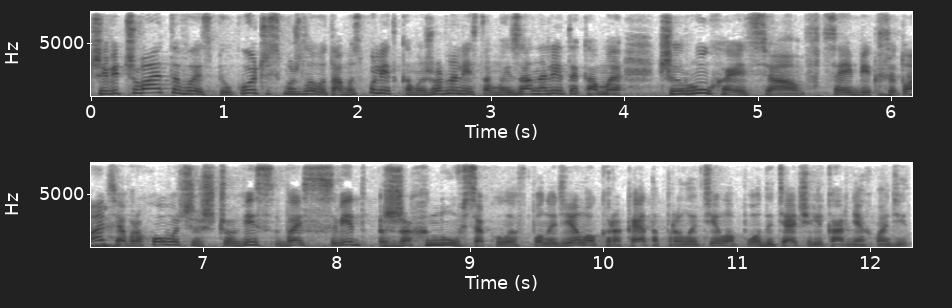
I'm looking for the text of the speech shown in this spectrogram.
Чи відчуваєте ви, спілкуючись, можливо, там із політиками, журналістами, із аналітиками, чи рухається в цей бік ситуація, враховуючи, що весь, світ жахнувся, коли в понеділок ракета прилетіла по дитячій лікарні Ахмадіт?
